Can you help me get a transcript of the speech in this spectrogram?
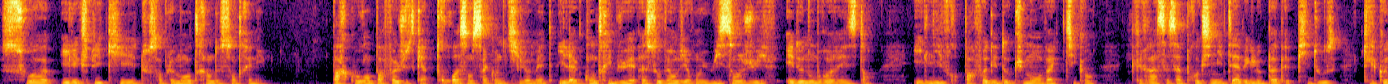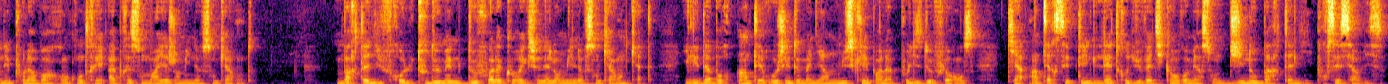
soit il explique qu'il est tout simplement en train de s'entraîner. Parcourant parfois jusqu'à 350 km, il a contribué à sauver environ 800 juifs et de nombreux résistants. Il livre parfois des documents au Vatican grâce à sa proximité avec le pape Pie XII qu'il connaît pour l'avoir rencontré après son mariage en 1940. Bartali frôle tout de même deux fois la correctionnelle en 1944 il est d'abord interrogé de manière musclée par la police de Florence, qui a intercepté une lettre du Vatican remerciant Gino Bartali pour ses services.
